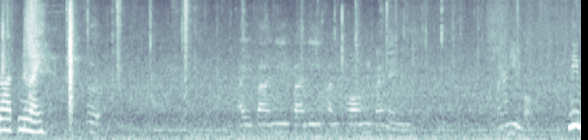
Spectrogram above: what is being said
ก็เหนื่อย เออไอปลานีปลานีพันทองนี่ไปไหนไปนี่บอกนิ่ม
